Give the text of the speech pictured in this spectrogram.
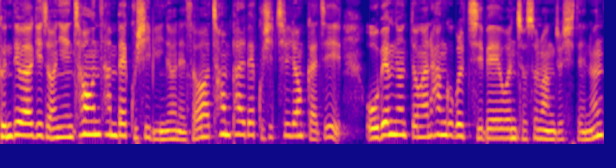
근대화기 전인 1392년에서 1897년까지 500년 동안 한국을 지배해온 조선 왕조 시대는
